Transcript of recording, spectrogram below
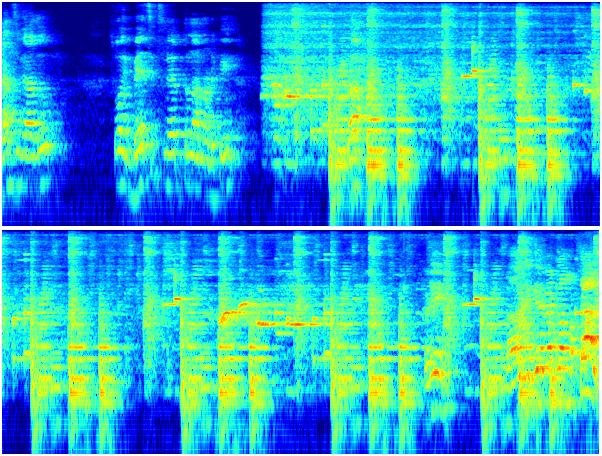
డ్యాన్స్ కాదు. సో ఈ బేసిక్స్ నేర్పుతున్నాను వాడికి దగ్గర పెట్టాలి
